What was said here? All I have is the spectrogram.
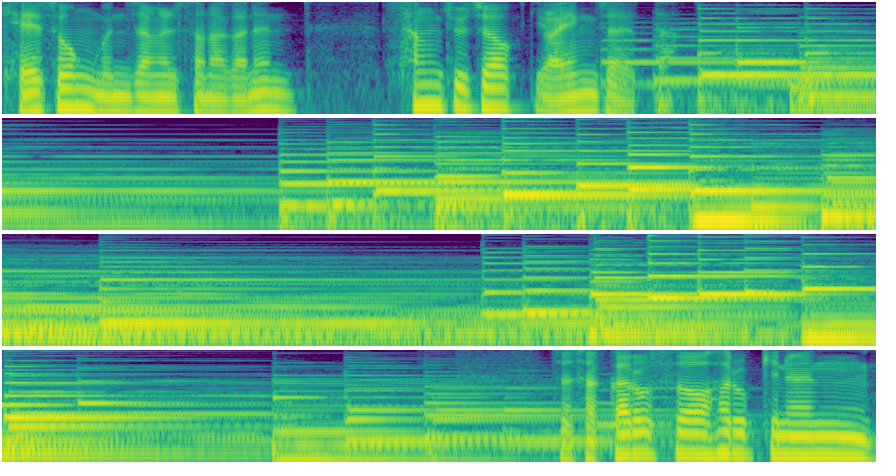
계속 문장을 써나가는 상주적 여행자였다. 자, 작가로서 하루키는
